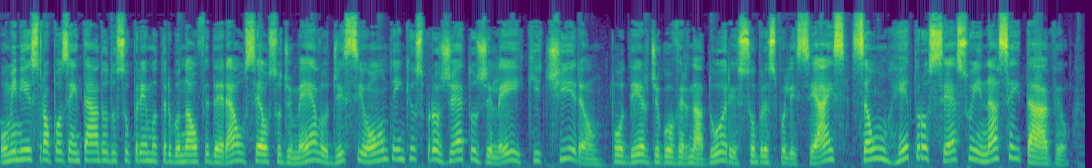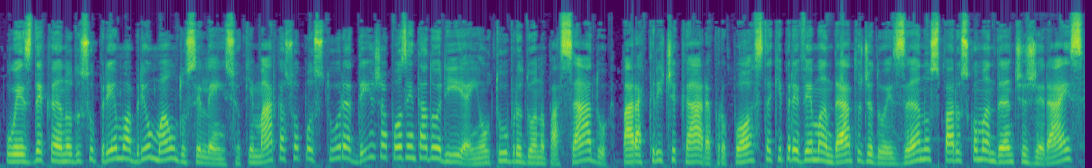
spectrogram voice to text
O ministro aposentado do Supremo Tribunal Federal, Celso de Mello, disse ontem que os projetos de lei que tiram poder de governadores sobre os policiais são um retrocesso inaceitável. O ex-decano do Supremo abriu mão do silêncio que marca sua postura desde a aposentadoria, em outubro do ano passado, para criticar a proposta que prevê mandato de dois anos para os comandantes gerais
